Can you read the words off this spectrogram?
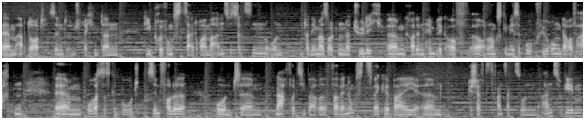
ähm, ab dort sind entsprechend dann die Prüfungszeiträume anzusetzen und Unternehmer sollten natürlich ähm, gerade im Hinblick auf äh, ordnungsgemäße Buchführung darauf achten, ähm, oberstes Gebot sinnvolle und ähm, nachvollziehbare Verwendungszwecke bei ähm, Geschäftstransaktionen anzugeben.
